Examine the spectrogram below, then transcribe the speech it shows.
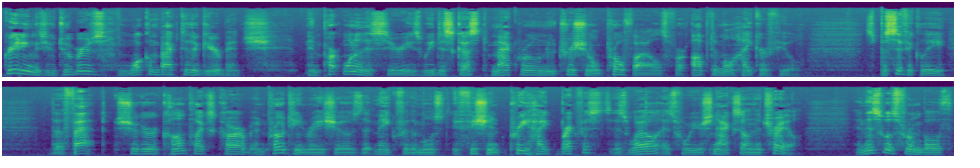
Greetings, YouTubers, welcome back to the Gear Bench. In part one of this series, we discussed macronutritional profiles for optimal hiker fuel. Specifically, the fat, sugar, complex carb, and protein ratios that make for the most efficient pre hike breakfast as well as for your snacks on the trail. And this was from both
